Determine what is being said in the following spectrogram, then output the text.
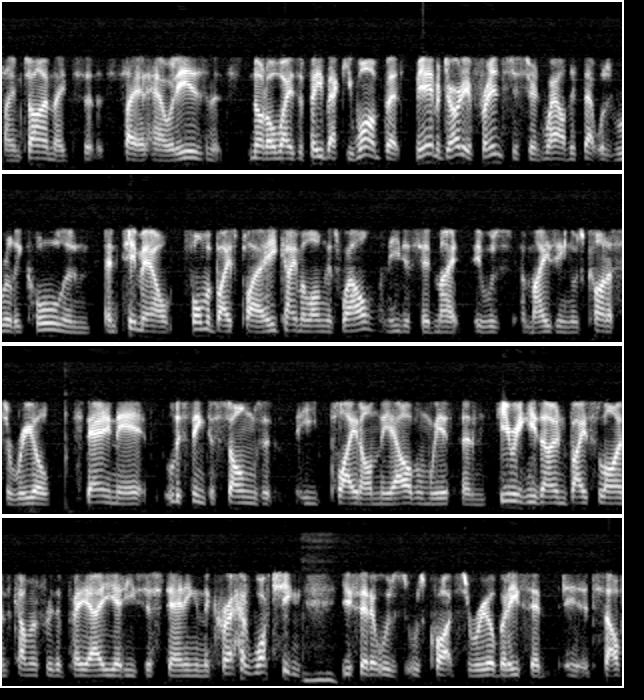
Same time, they sort of say it how it is, and it's not always the feedback you want. But yeah, majority of friends just went, wow, that, that was really cool. And, and Tim, our former bass player, he came along as well, and he just said, mate, it was amazing. It was kind of surreal standing there listening to songs that he played on the album with and hearing his own bass lines coming through the PA, yet he's just standing in the crowd watching. You said it was was quite surreal, but he said itself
